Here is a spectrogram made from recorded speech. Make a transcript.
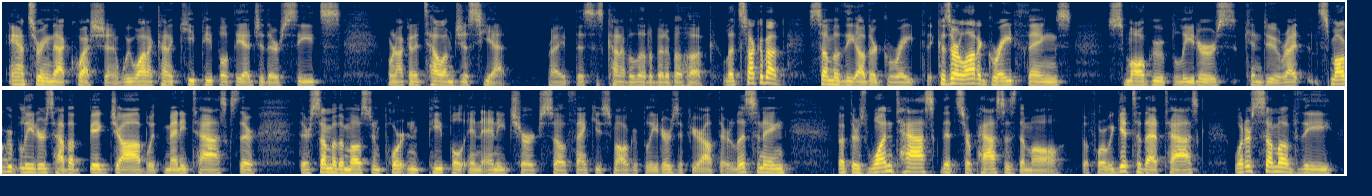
answering that question, we want to kind of keep people at the edge of their seats. We're not going to tell them just yet. Right. This is kind of a little bit of a hook. Let's talk about some of the other great, things, because there are a lot of great things small group leaders can do, right? Small group leaders have a big job with many tasks. They're they're some of the most important people in any church. So thank you, small group leaders, if you're out there listening. But there's one task that surpasses them all. Before we get to that task, what are some of the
